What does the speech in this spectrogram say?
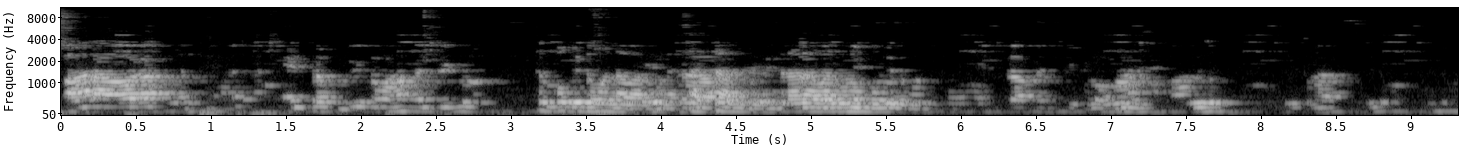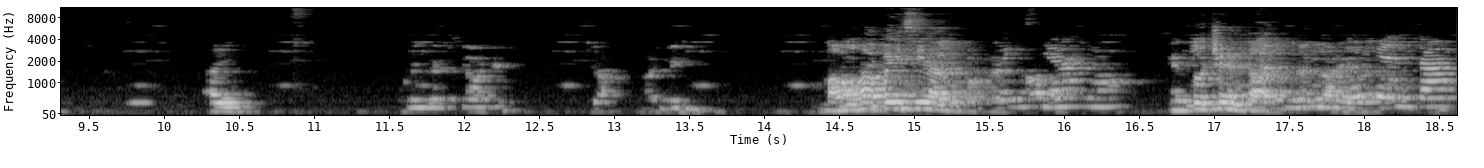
Para ahora, entra un poquito más al ventrículo. Está un poquito más la válvula, exactamente. Entra la válvula un poquito más. Entra ventrículo más. Ahí. Una inyección aquí. Vamos a pacear. Correcto. 180. 80.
